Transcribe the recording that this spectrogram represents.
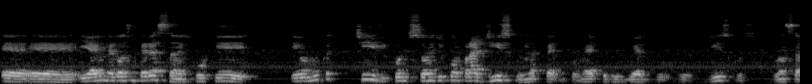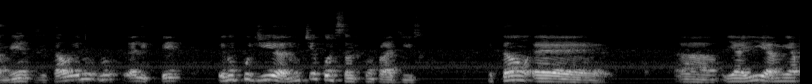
É, é, e aí, um negócio interessante, porque eu nunca tive condições de comprar discos, né? na época do, do, dos discos, lançamentos e tal, eu não, LP, eu não podia, não tinha condição de comprar disco. Então, é, ah, e aí a minha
